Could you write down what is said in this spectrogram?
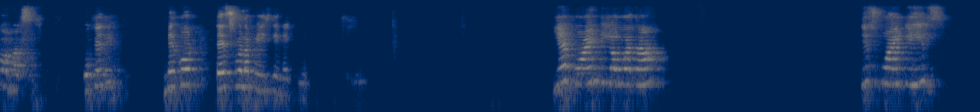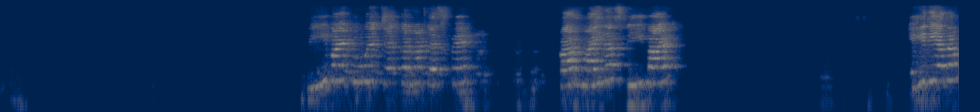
पास ओके जी मेरे को टेस्ट वाला पेज देने के लिए ये पॉइंट दिया हुआ था। This point is B by two है। चेक करना टेस्ट पे। और माइनस डी बाय यही दिया था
